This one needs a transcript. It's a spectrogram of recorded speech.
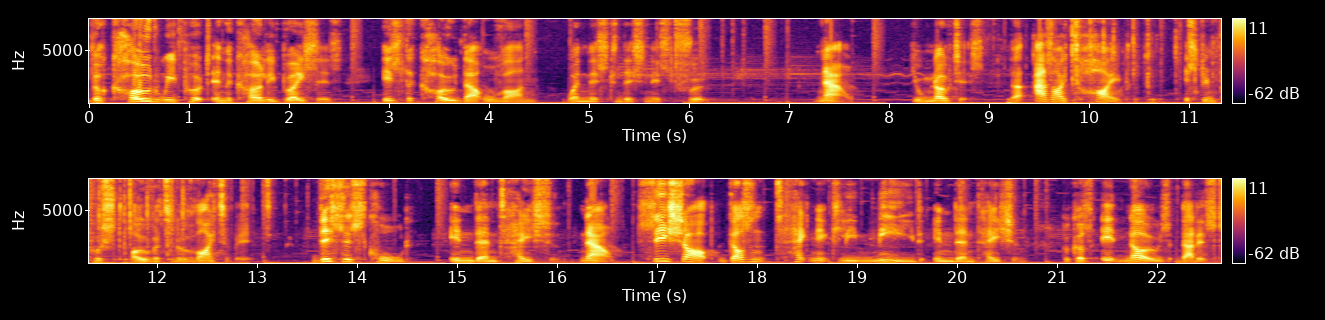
The code we put in the curly braces is the code that will run when this condition is true. Now, you'll notice that as I type, it's been pushed over to the right a bit. This is called indentation. Now, C Sharp doesn't technically need indentation because it knows that it's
